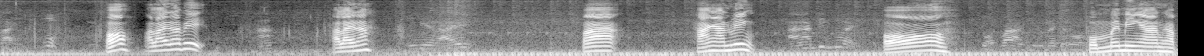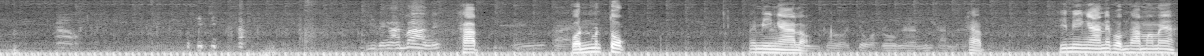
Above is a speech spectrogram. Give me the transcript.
ใส่อ๋ออะไรนะพี่ฮะอะไรนะไม่มีอะไรมาหางานวิ่ง หางานวิ่งด้วย อ๋อจอดว่างอยู่น่าจะรอผมไม่มีงานครับอ้าวมีแต่งานว่างนี่ครับเอ้ยตายฝนมันตก ไม่มีงานหรอก ก็โจทย์โรงงานเหมือนกันนะครับพี่มีงานให้ผมทำบ้างไหมอะ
